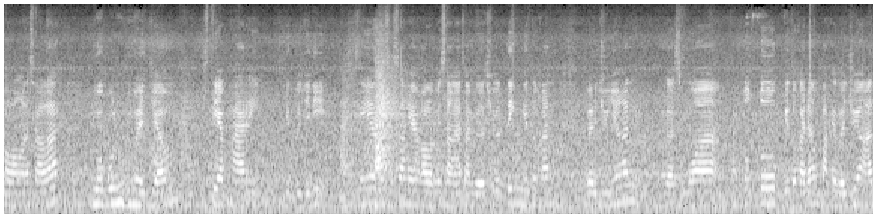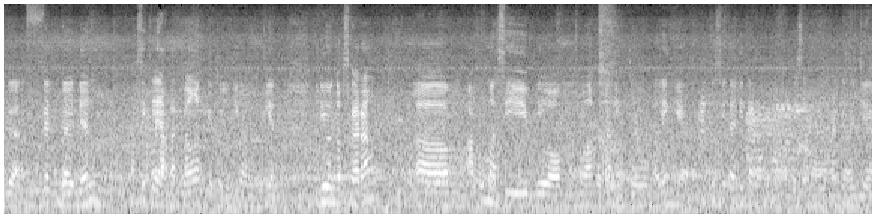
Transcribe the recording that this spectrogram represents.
kalau nggak salah 22 jam setiap hari gitu. Jadi aslinya agak susah ya kalau misalnya sambil syuting gitu kan. Bajunya kan nggak semua tertutup gitu. Kadang pakai baju yang agak fit badan pasti kelihatan banget gitu. Jadi nggak mungkin. Jadi untuk sekarang um, aku masih belum melakukan itu. Paling ya itu sih tadi terapi terapi sama olahraga aja.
